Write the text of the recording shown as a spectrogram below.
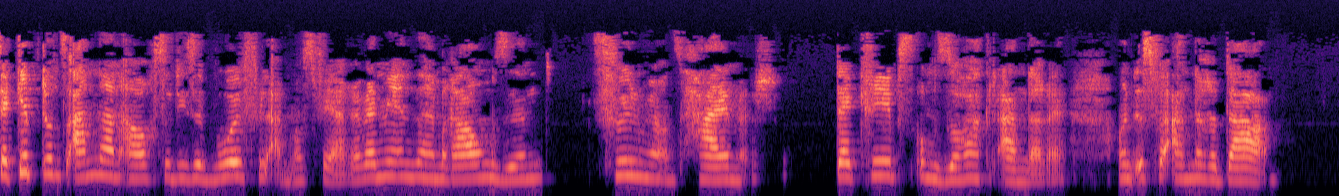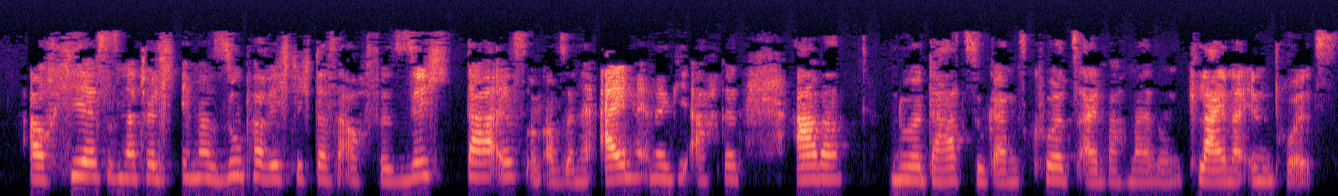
der gibt uns anderen auch so diese Wohlfühlatmosphäre. Wenn wir in seinem Raum sind, fühlen wir uns heimisch. Der Krebs umsorgt andere und ist für andere da. Auch hier ist es natürlich immer super wichtig, dass er auch für sich da ist und auf seine eigene Energie achtet, aber nur dazu ganz kurz einfach mal so ein kleiner Impuls.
